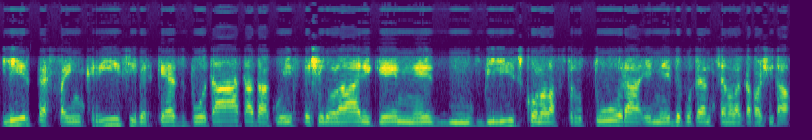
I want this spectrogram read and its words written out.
l'IRPEF è in crisi perché è svuotata da queste cellulari che ne sviliscono la struttura e ne depotenziano la capacità.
